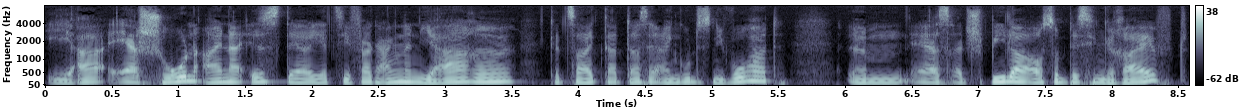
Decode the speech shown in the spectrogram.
ja, er schon einer ist, der jetzt die vergangenen Jahre gezeigt hat, dass er ein gutes Niveau hat. Ähm, er ist als Spieler auch so ein bisschen gereift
